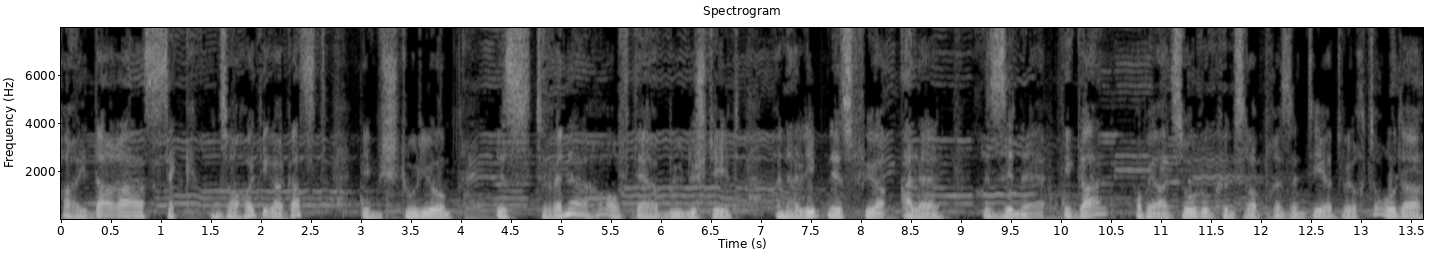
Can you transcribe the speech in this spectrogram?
Aridara Sek, unser heutiger Gast im Studio, ist, wenn er auf der Bühne steht, ein Erlebnis für alle Sinne. Egal, ob er als Solokünstler präsentiert wird oder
